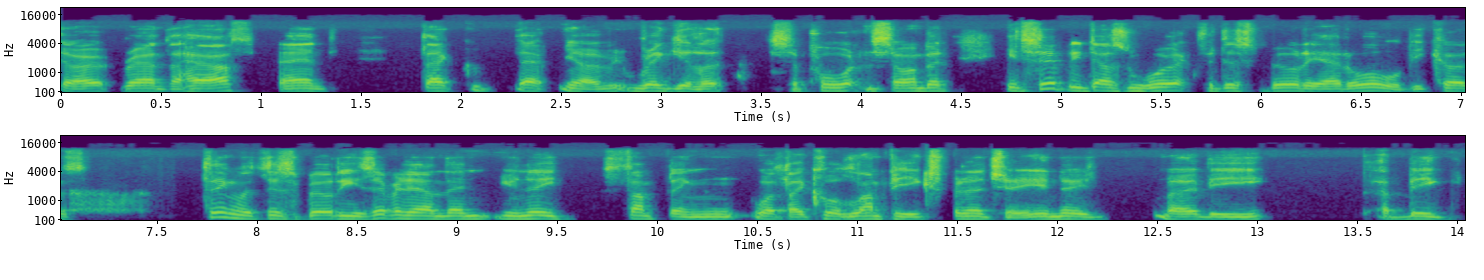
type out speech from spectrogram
you know, around the house and that that you know regular support and so on. But it simply doesn't work for disability at all because the thing with disability is every now and then you need something what they call lumpy expenditure. You need maybe a big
